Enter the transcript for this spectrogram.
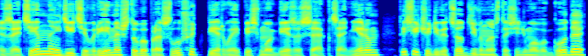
Затем найдите время, чтобы прослушать первое письмо Безоса акционерам 1997 года,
